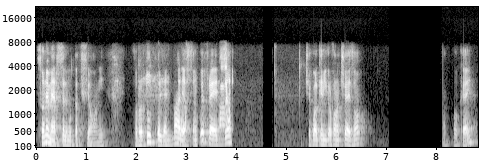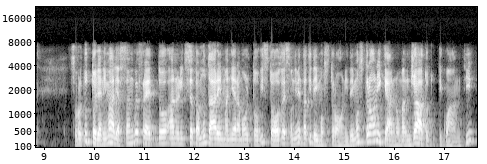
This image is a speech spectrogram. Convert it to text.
sono emerse le mutazioni. soprattutto gli animali a sangue freddo. C'è qualche microfono acceso? Ok. Soprattutto gli animali a sangue freddo hanno iniziato a mutare in maniera molto vistosa e sono diventati dei mostroni, dei mostroni che hanno mangiato tutti quanti,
